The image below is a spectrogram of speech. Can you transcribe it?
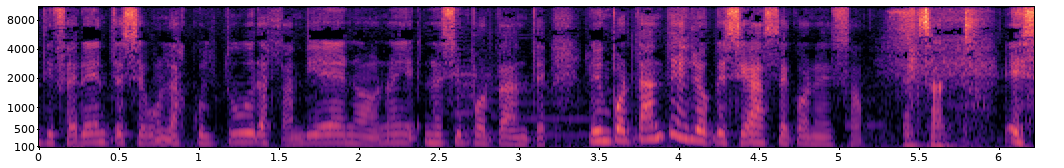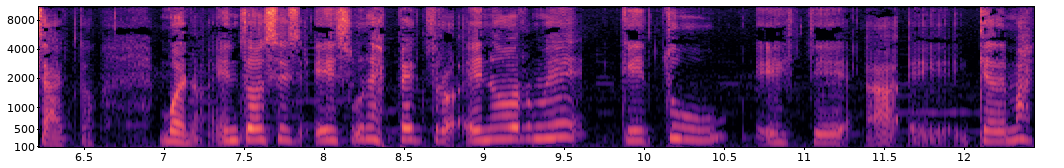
diferente según las culturas también, o no, no es importante. Lo importante es lo que se hace con eso. Exacto. Exacto. Bueno, entonces es un espectro enorme que tú, este, eh, que además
